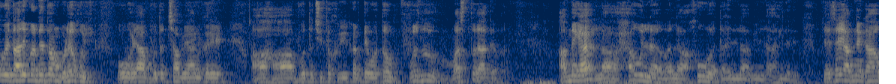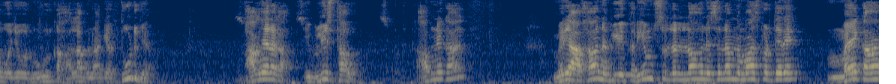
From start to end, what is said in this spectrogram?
कोई तारीफ़ करते तो हम बड़े खुश। ओ भैया बहुत अच्छा बयान करे। आ हाँ बहुत अच्छी तकरीर करते हो तो फुल मस्त हो जाते आपने कहा, ला जैसे ही आपने कहा, वो जो नूर का हाला बना गया टूट गया, भागने लगा, इबलिस था वो। आपने कहा मेरे आखा नबी करीम सल्लल्लाहु अलैहि वसल्लम नमाज़ पढ़ते रहे। मैं कहा?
